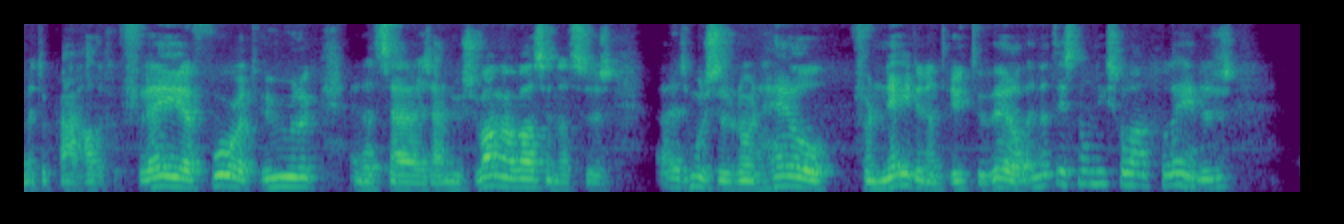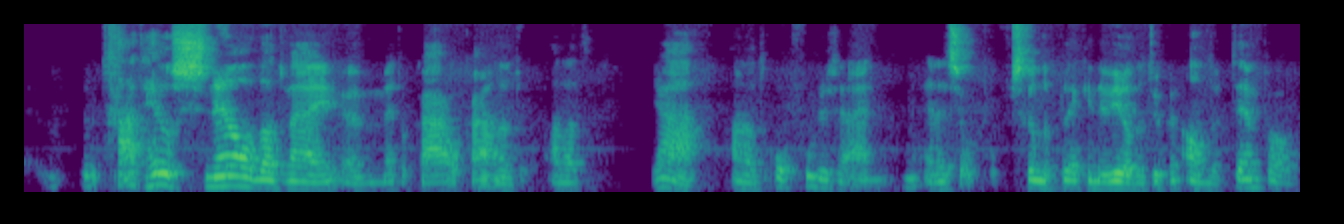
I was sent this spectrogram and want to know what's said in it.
met elkaar hadden gevreden voor het huwelijk. En dat zij, zij nu zwanger was en dat ze dus ze moesten door een heel vernederend ritueel. En dat is nog niet zo lang geleden. Dus het gaat heel snel dat wij met elkaar, elkaar aan, het, aan, het, ja, aan het opvoeden zijn. En het is op verschillende plekken in de wereld natuurlijk een ander tempo.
